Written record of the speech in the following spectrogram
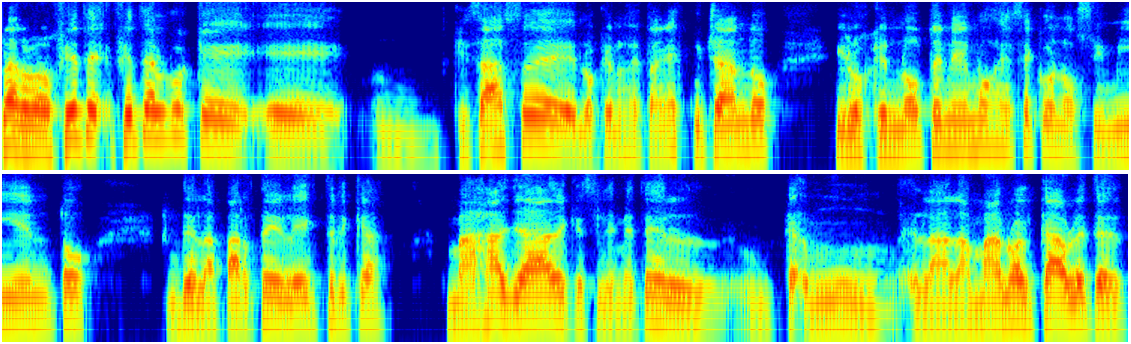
Claro, fíjate, fíjate algo que eh, mm, quizás eh, los que nos están escuchando y los que no tenemos ese conocimiento de la parte eléctrica, más allá de que si le metes el, la, la, mano al cable te,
